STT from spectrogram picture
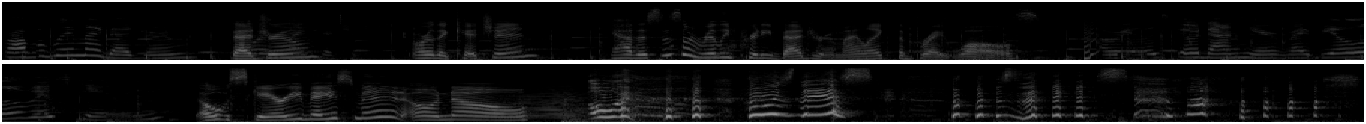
Probably my bedroom. or Bedroom kitchen. or the kitchen? Yeah, this is a really pretty bedroom. I like the bright walls. All right, let's go down here. It might be a little bit scary. Oh, scary basement? Oh no. Oh, who is this? Who is this?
